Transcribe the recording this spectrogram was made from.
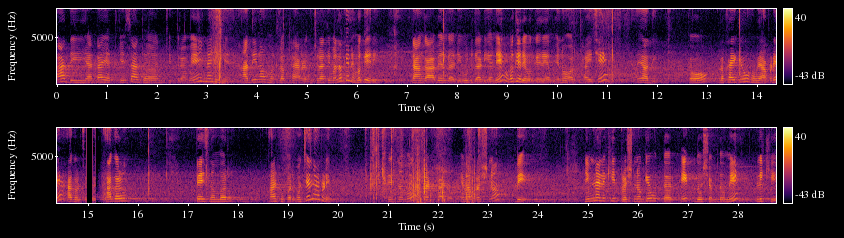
આદિ યાતાયાત કે સાધન ચિત્ર મેં નહીં હે આદિનો મતલબ થાય આપણે ગુજરાતીમાં લખીએ ને વગેરે ટાંગા બેલગાડી ઊંટગાડી અને વગેરે વગેરે એમ એનો અર્થ થાય છે આદિ તો લખાઈ ગયું હવે આપણે આગળ જોઈએ આગળ પેજ નંબર આઠ ઉપર પહોંચીએ ને આપણે પેજ નંબર આઠ પાડો એમાં પ્રશ્ન બે निम्नलिखित प्रश्नों के उत्तर एक दो शब्दों में लिखिए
